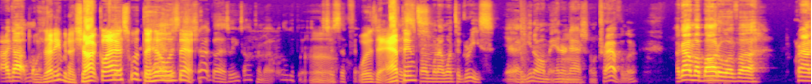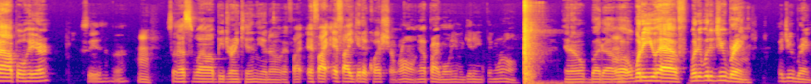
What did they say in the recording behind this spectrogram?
I got. Was that even a shot glass? What the yeah, hell was that? shot glass. What are you talking about? Uh, it's just a, what is it? Athens? From when I went to Greece. Yeah, you know I'm an mm. international traveler. I got my bottle of uh, Crown Apple here. See, uh, mm. so that's why I'll be drinking. You know, if I if I if I get a question wrong, I probably won't even get anything wrong. You know, but uh, mm. well, what do you have? What what did you bring? Mm. What'd you bring?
